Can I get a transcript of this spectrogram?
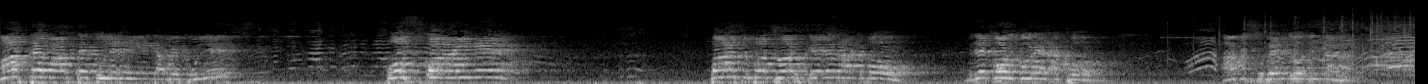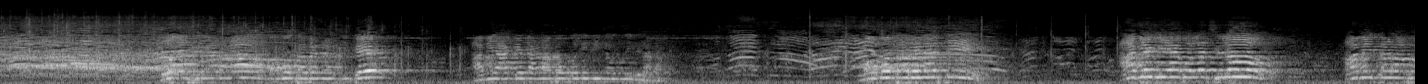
মারতে মারতে তুলে নিয়ে যাবে পুলিশ। পোস্কো আইনে পাঁচ বছর জেলে রাখব। রেকর্ড করে রাখো। আমি শুভেন্দু অধিকারী। মমতা ব্যানার্জিকে আমি আগে দাঁড়াবো বলিনি নন্দীগ্রামে মমতা ব্যানার্জি আগে গিয়ে বলেছিল, আমি দাঁড়াবো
